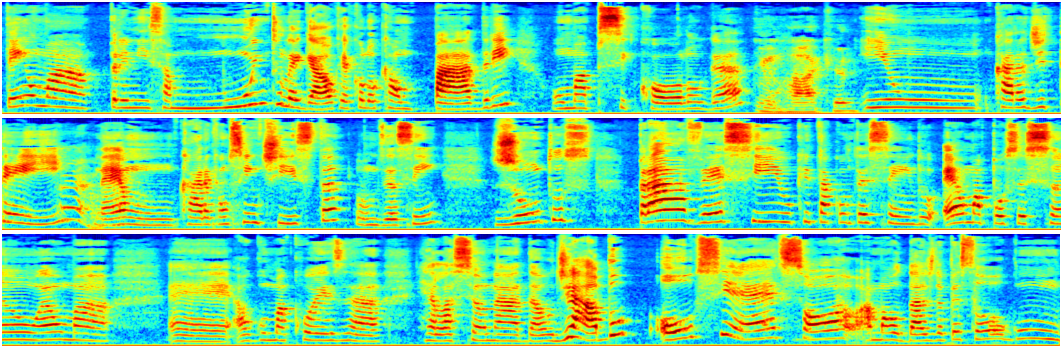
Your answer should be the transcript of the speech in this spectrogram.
Tem uma premissa muito legal, que é colocar um padre, uma psicóloga E um hacker. e um cara de TI, É. né? Um cara que é um cientista, vamos dizer assim, juntos pra ver se o que tá acontecendo é uma possessão, é uma é, alguma coisa relacionada ao diabo ou se é só a maldade da pessoa, algum,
